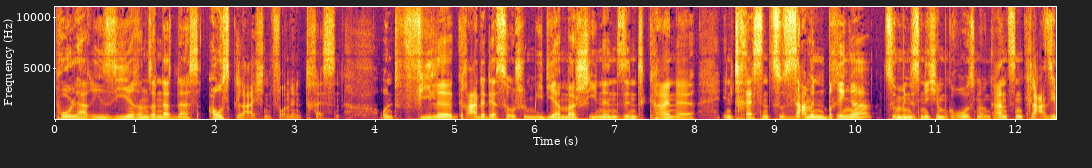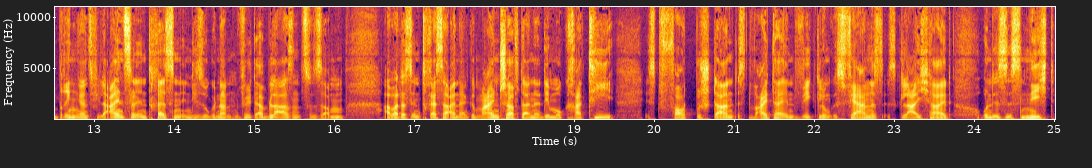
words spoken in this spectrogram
Polarisieren, sondern das Ausgleichen von Interessen. Und viele, gerade der Social-Media-Maschinen, sind keine Interessenzusammenbringer, zumindest nicht im Großen und Ganzen. Klar, sie bringen ganz viele Einzelinteressen in die sogenannten Filterblasen zusammen, aber das Interesse einer Gemeinschaft, einer Demokratie ist Fortbestand, ist Weiterentwicklung, ist Fairness, ist Gleichheit und es ist nicht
